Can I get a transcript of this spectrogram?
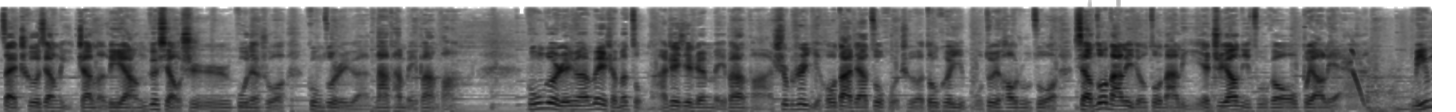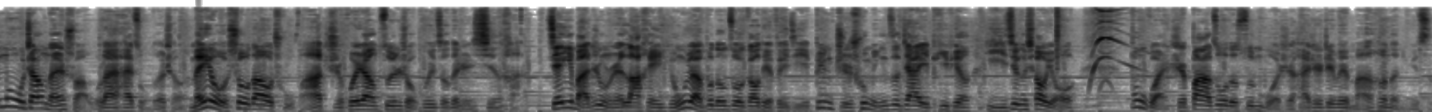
在车厢里站了两个小时。姑娘说，工作人员拿她没办法。工作人员为什么总拿这些人没办法？是不是以后大家坐火车都可以不对号入座，想坐哪里就坐哪里，只要你足够不要脸？明目张胆耍无赖还总得逞，没有受到处罚，只会让遵守规则的人心寒。建议把这种人拉黑，永远不能坐高铁飞机，并指出名字加以批评，以儆效尤。不管是霸座的孙博士，还是这位蛮横的女子，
